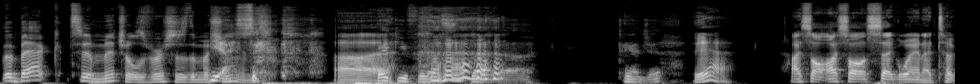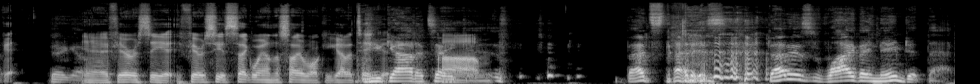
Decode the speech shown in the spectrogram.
But back to Mitchell's versus the Machines. yes Uh, thank you for that, that uh, tangent Yeah, I saw I saw a segue and I took it. There you go Yeah, if you ever see it, if you ever see a Segway on the sidewalk, you got to take you it. You gotta take Um, it that's that is that is why they named it that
